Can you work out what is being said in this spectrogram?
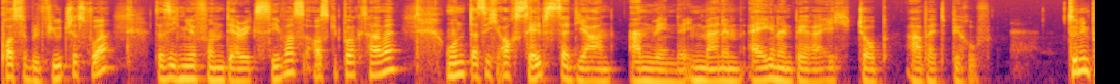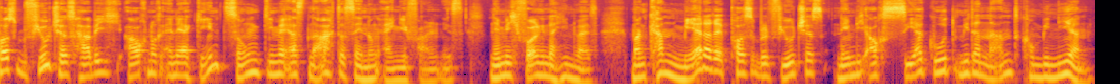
Possible Futures vor, das ich mir von Derek Sivers ausgeborgt habe und das ich auch selbst seit Jahren anwende in meinem eigenen Bereich Job, Arbeit, Beruf. Zu den Possible Futures habe ich auch noch eine Ergänzung, die mir erst nach der Sendung eingefallen ist, nämlich folgender Hinweis. Man kann mehrere Possible Futures nämlich auch sehr gut miteinander kombinieren.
